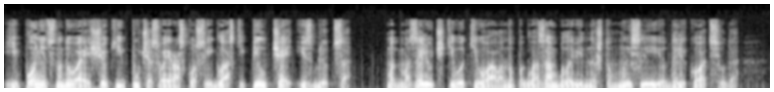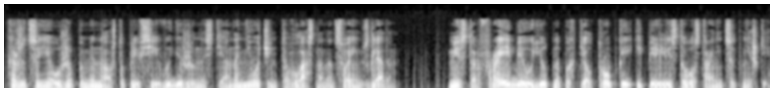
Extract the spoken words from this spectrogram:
Японец, надувая щеки и пуча свои раскосые глазки, пил чай из блюдца. Мадемуазель учтиво кивала, но по глазам было видно, что мысли ее далеко отсюда. Кажется, я уже поминал, что при всей выдержанности она не очень-то властна над своим взглядом. Мистер Фрейби уютно пыхтел трубкой и перелистывал страницы книжки.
